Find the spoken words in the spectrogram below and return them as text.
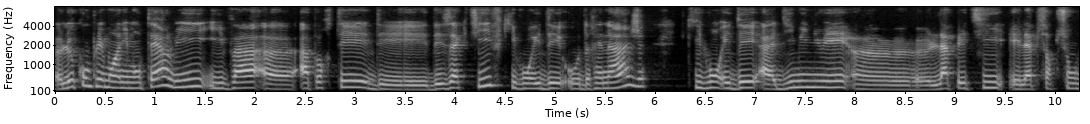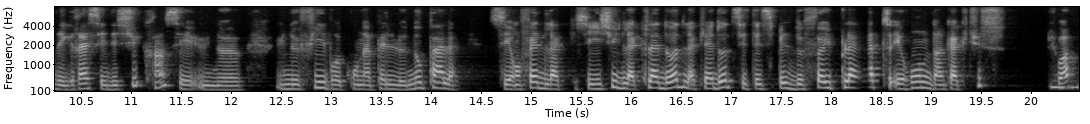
Euh, le complément alimentaire, lui, il va euh, apporter des, des actifs qui vont aider au drainage qui vont aider à diminuer euh, l'appétit et l'absorption des graisses et des sucres. Hein. C'est une, une fibre qu'on appelle le nopal. C'est en fait la, c'est issu de la cladode. La cladode, c'est cette espèce de feuille plate et ronde d'un cactus, tu vois. Mhm.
